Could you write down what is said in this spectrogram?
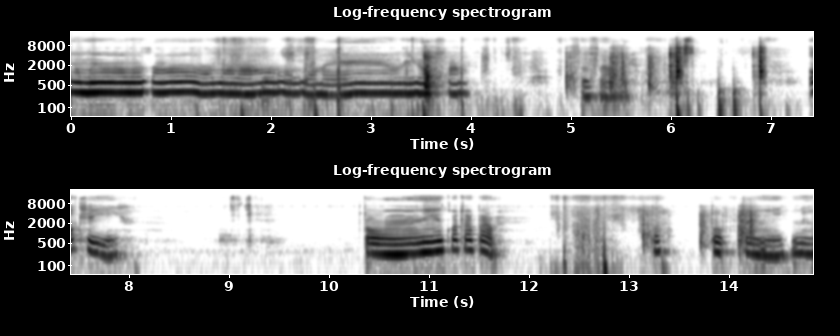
ยังไม่มามาซ้ำมาแล้วมาแล้วเรียกซ้ำซ้ำโอเค ตรงนี้ก็จะแบบตกตกแต่งนิดนึง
